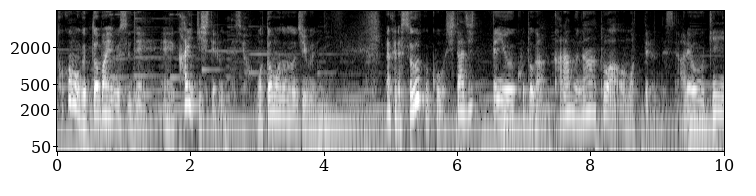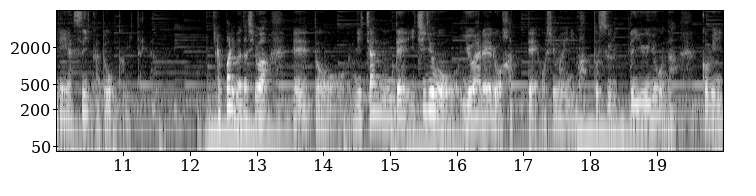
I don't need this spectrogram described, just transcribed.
ここもグッドバイブスで、えー、回帰してるんですよ元々の自分にだからすごくこう下地っていうことが絡むなとは思ってるんですあれを受け入れやすいかどうかみたいなやっぱり私は、えーと、2ちゃんで1行 URL を貼っておしまいにパッとするっていうようなコミュニ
